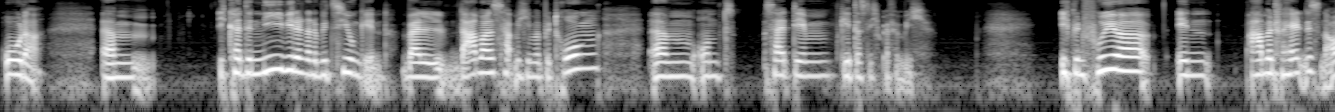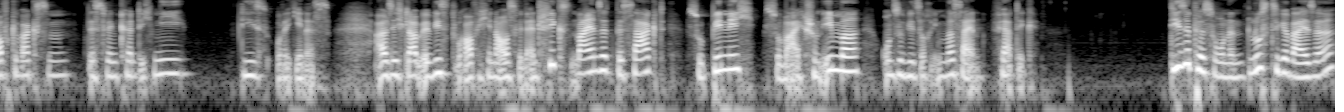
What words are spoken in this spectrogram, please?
Oder ähm, ich könnte nie wieder in eine Beziehung gehen, weil damals hat mich jemand betrogen ähm, und seitdem geht das nicht mehr für mich. Ich bin früher in armen Verhältnissen aufgewachsen, deswegen könnte ich nie dies oder jenes. Also ich glaube, ihr wisst, worauf ich hinaus will. Ein Fixed Mindset besagt, so bin ich, so war ich schon immer und so wird es auch immer sein. Fertig. Diese Personen, lustigerweise,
